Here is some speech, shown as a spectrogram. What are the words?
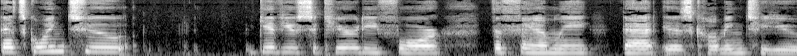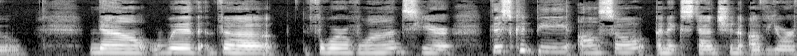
that's going to give you security for the family that is coming to you. Now, with the Four of Wands here, this could be also an extension of your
